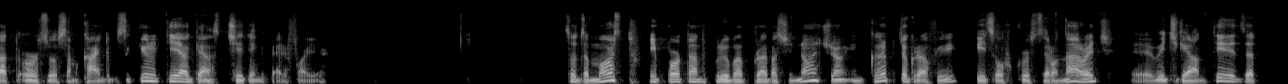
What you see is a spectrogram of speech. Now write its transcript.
but also some kind of security against cheating verifier. So the most important proof of privacy notion in cryptography is of course zero knowledge, uh, which guarantees that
